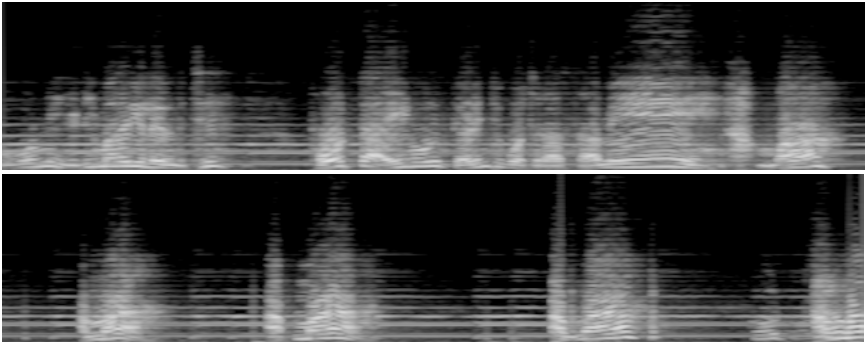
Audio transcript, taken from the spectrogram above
ஒவ்வொன்னு இடி மாதிரியில இருந்துச்சு. போட்ட ஐநூறு தெளிஞ்சு போச்சுடா சாமி. அம்மா அம்மா. அம்மா. அம்மா. அம்மா.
